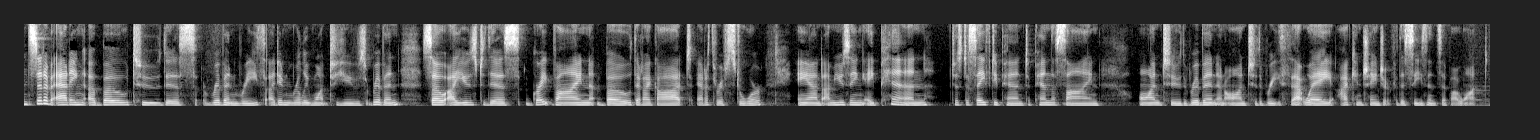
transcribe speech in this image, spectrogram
Instead of adding a bow to this ribbon wreath, I didn't really want to use ribbon, so I used this grapevine bow that I got at a thrift store, and I'm using a pin, just a safety pin, to pin the sign onto the ribbon and onto the wreath. That way I can change it for the seasons if I want.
